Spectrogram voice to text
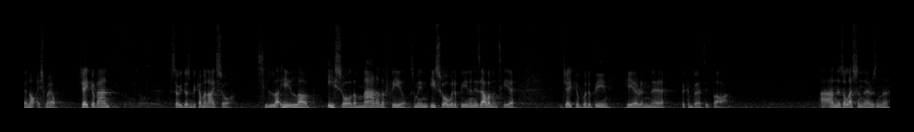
uh, not Ishmael, Jacob and. So he doesn't become an eyesore. Lo- he loved Esau, the man of the fields. I mean, Esau would have been in his element here. Jacob would have been here in the, the converted barn. And there's a lesson there, isn't there?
